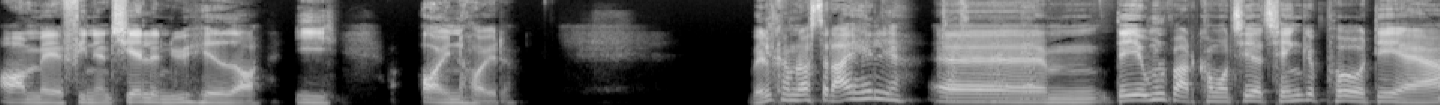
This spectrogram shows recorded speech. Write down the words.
om øh, finansielle nyheder i øjenhøjde. Velkommen også til dig, Helge. Øhm, det, jeg umiddelbart kommer til at tænke på, det er,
